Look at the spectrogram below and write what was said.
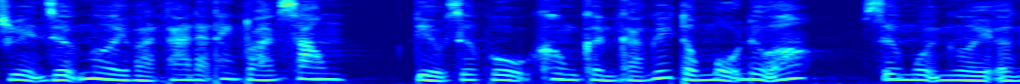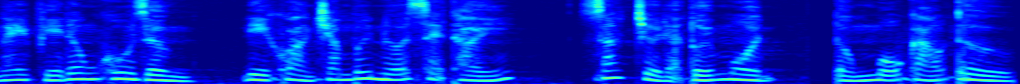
chuyện giữa người và ta đã thanh toán xong, tiểu sư phụ không cần cảm kích Tống mỗ nữa. Sư mọi người ở ngay phía đông khu rừng, đi khoảng trăm bước nữa sẽ thấy. Sắc trời đã tối muộn, Tống mỗ cáo từ,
